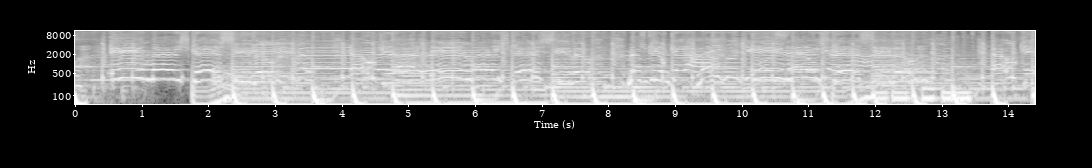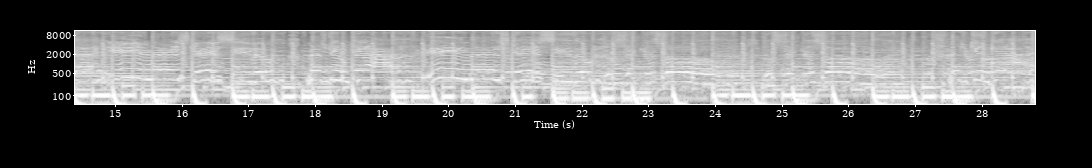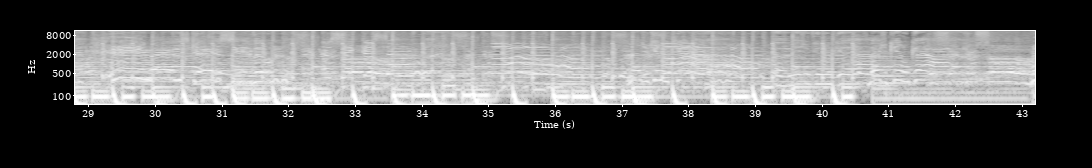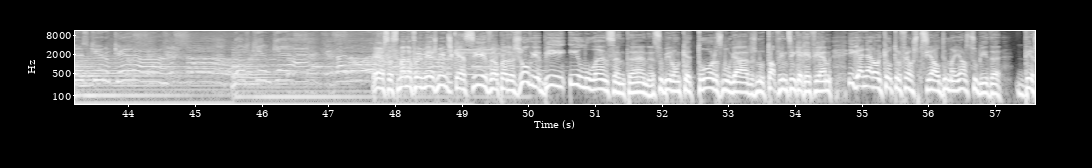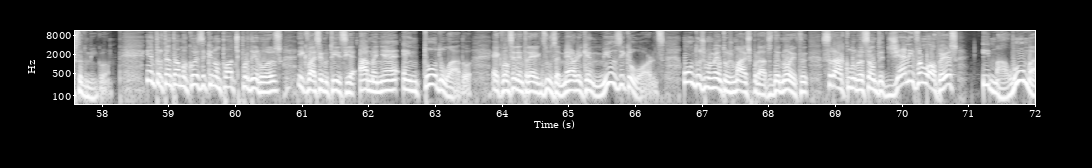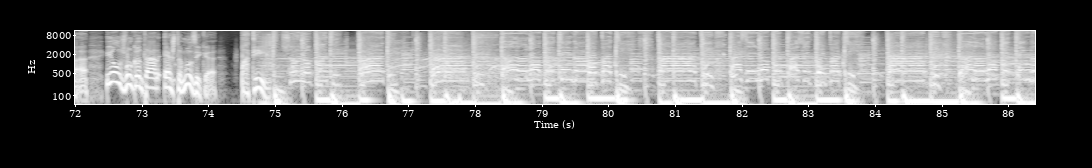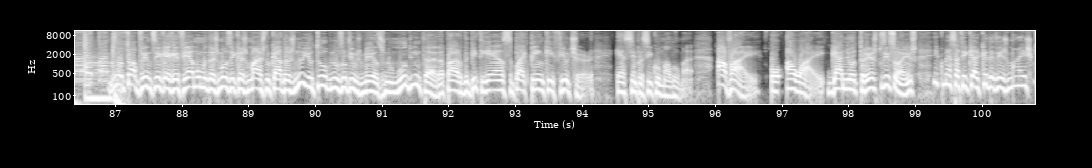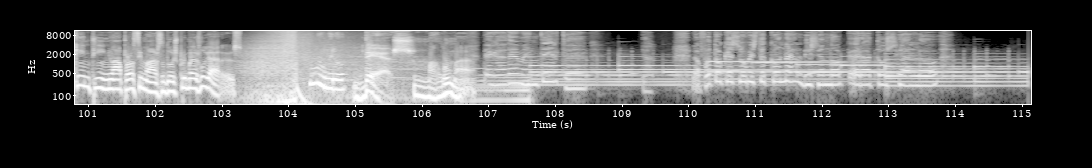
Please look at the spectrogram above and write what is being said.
Esta semana foi mesmo inesquecível para Júlia B e Luan Santana. Subiram 14 lugares no Top 25 RFM e ganharam aquele troféu especial de maior subida deste domingo. Entretanto, há uma coisa que não podes perder hoje e que vai ser notícia amanhã em todo o lado. É que vão ser entregues os American Music Awards. Um dos momentos mais esperados da noite será a colaboração de Jennifer Lopez e Maluma. Eles vão cantar esta música, Pati. Solo No Top 25 RFM, uma das músicas mais tocadas no YouTube nos últimos meses, no mundo inteiro, a par de BTS, Blackpink e Future. É sempre assim com Maluma. Hawaii, ou Hawaii, ganhou três posições e começa a ficar cada vez mais quentinho a aproximar-se dos primeiros lugares. Número 10. Maluma. Deja de mentirte. Yeah. La foto que subiste con él diciendo que era tu cielo.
